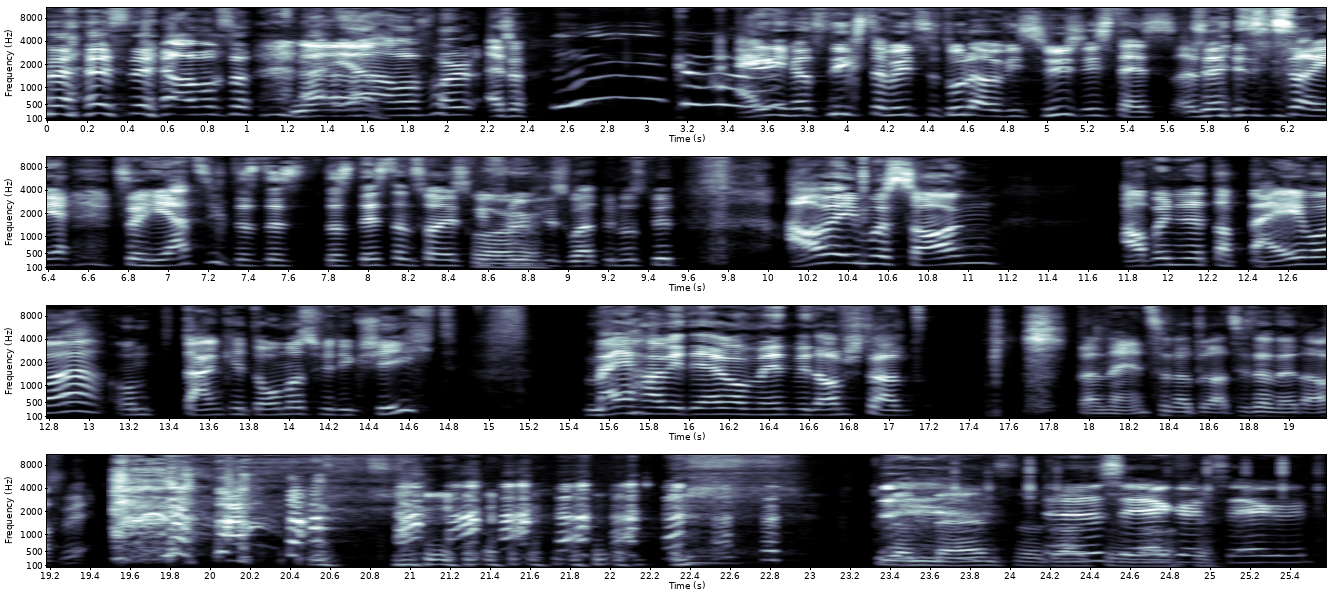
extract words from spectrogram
Einfach so, ja. ja, aber voll, also, eigentlich hat es nichts damit zu tun, aber wie süß ist das? Also es ist so, her so herzig, dass das, dass das dann so als geflügeltes Wort benutzt wird. Aber ich muss sagen, auch wenn ich nicht dabei war, und danke Thomas für die Geschichte, mein habe ich der Moment mit Abstand. Der 19er traut sich da nicht auf. Nein, so äh, drauf, sehr gut, sehr gut.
